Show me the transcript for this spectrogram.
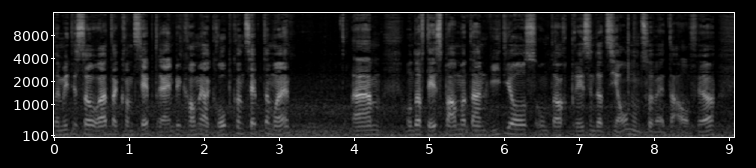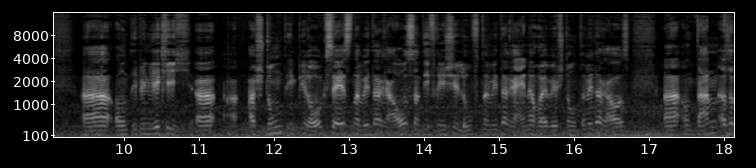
damit ich so eine Art Konzept reinbekomme, ein Grobkonzept einmal ähm, und auf das bauen wir dann Videos und auch Präsentationen und so weiter auf. Ja. Äh, und ich bin wirklich äh, eine Stunde im Büro gesessen, dann wieder raus an die frische Luft, dann wieder rein eine halbe Stunde, dann wieder raus. Äh, und dann, also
